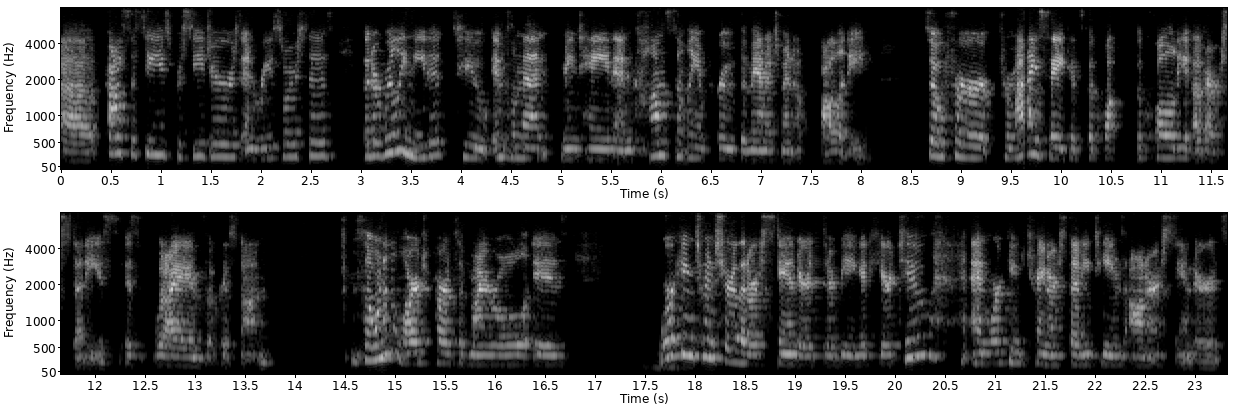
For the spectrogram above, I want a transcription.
of processes, procedures, and resources that are really needed to implement, maintain, and constantly improve the management of quality. So for, for my sake, it's the, the quality of our studies is what I am focused on. So one of the large parts of my role is working to ensure that our standards are being adhered to and working to train our study teams on our standards.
